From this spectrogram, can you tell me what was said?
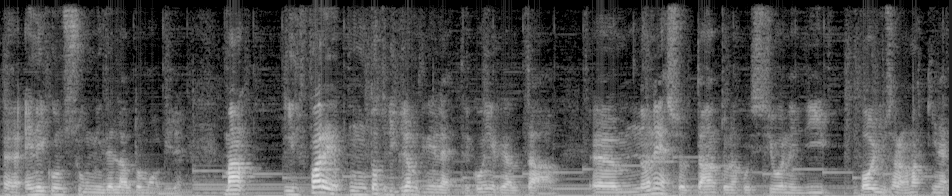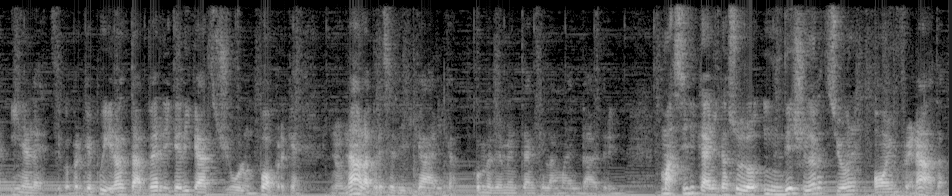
eh, e nei consumi dell'automobile, ma il fare un tot di chilometri in elettrico in realtà ehm, non è soltanto una questione di voglio usare la macchina in elettrico, perché poi in realtà per ricaricarsi ci vuole un po', perché non ha la presa di ricarica, come ovviamente anche la mild hybrid, ma si ricarica solo in decelerazione o in frenata,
